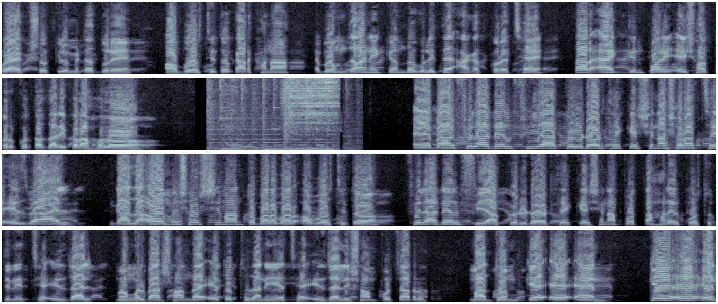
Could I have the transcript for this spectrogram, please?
কয়েকশো কিলোমিটার দূরে অবস্থিত কারখানা এবং জ্বালানি কেন্দ্রগুলিতে আঘাত করেছে। তার একদিন পরে এই সতর্কতা জারি করা হলো। এবার ফিলাডেলফিয়া করিডোর থেকে সেনা সরাচ্ছে ইসরায়েল। গাজা ও মিশর সীমান্ত বরাবর অবস্থিত ফিলাডেলফিয়া করিডোর থেকে সেনা প্রত্যাহারের প্রস্তুতি নিচ্ছে ইসরায়েল। মঙ্গলবার সন্ধ্যায় এ তথ্য জানিয়েছে ইসরায়েলি সম্প্রচার মাধ্যম কেএএন কেএএন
